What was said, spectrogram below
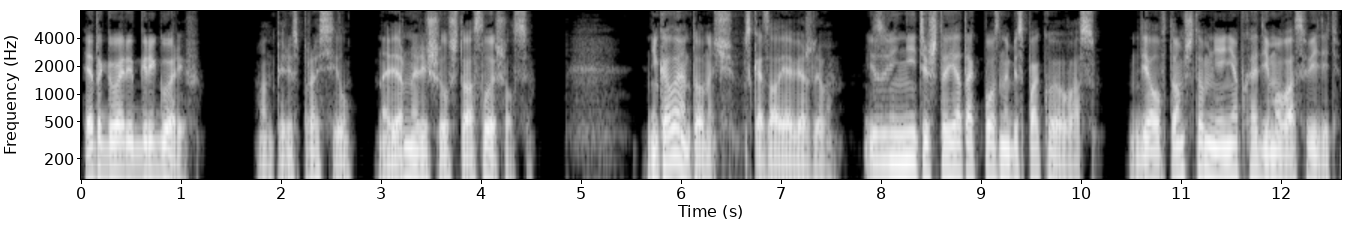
это говорит Григорьев». Он переспросил. Наверное, решил, что ослышался. «Николай Антонович», — сказал я вежливо, — «извините, что я так поздно беспокою вас. Дело в том, что мне необходимо вас видеть».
